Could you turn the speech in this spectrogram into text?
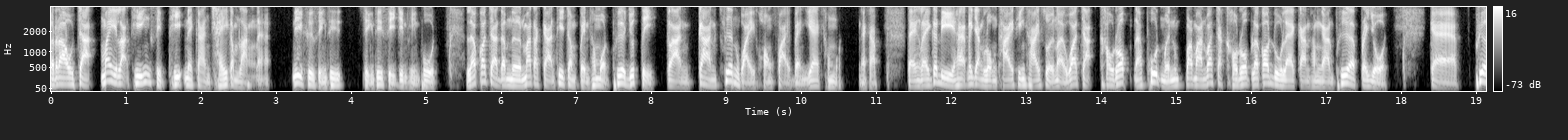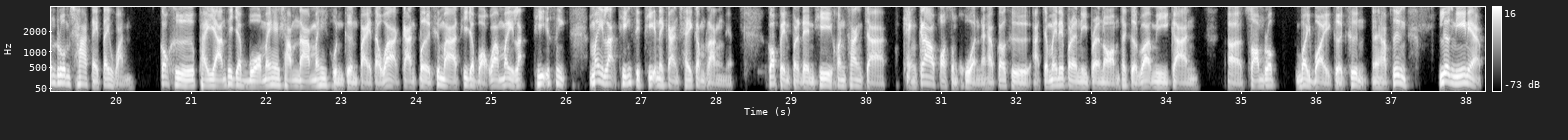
เราจะไม่ละทิ้งสิทธิในการใช้กำลังนะฮะนี่คือสิ่งที่ สิ่งที่สีจิ้นผิงพูด แล้วก็จะดำเนินมาตรการที่จำเป็นทั้งหมดเพื่อยุติการการเคลื่อนไหวของฝ่ายแบ่งแยกทั้งหมดนะครับ แต่อย่างไรก็ดีฮะก็ยังลงท้ายทิ้งท้ายสวยหน่อยว่าจะเคารพนะพูดเหมือนประมาณว่าจะเคารพแล้วก็ดูแลการทำงานเพื่อประโยชน์ แก่เพื่อนร่วมชาติในไต้หวันก็คือพยายามที่จะบัวไม่ให้ช้ำน้ำไม่ให้ขุนเกินไป แต่ว่าการเปิดขึ้นมาที่จะบอกว่าไม่ละทิ้งไม่ละทิ้งสิทธิในการใช้กำลังเนี่ย ก็เป็นประเด็นที่ค่อนข้างจะ แข็งกร้าวพอสมควรนะครับ ก็คืออาจจะไม่ได้ประนีประนอม ถ้าเกิดว่ามีการซ้อมรบบ่อยๆ เกิดขึ้นนะครับ ซึ่งเรื่องนี้เนี่ย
